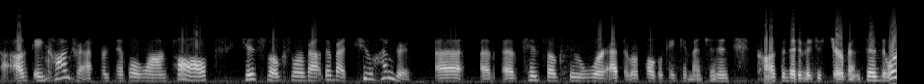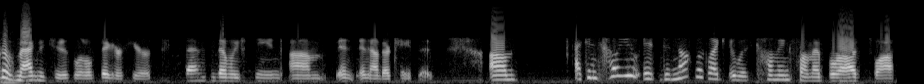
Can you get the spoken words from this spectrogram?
Uh, in contrast, for example, Ron Paul, his folks were about there about 200 uh, of, of his folks who were at the Republican convention and caused a bit of a disturbance. So the order of magnitude is a little bigger here than than we've seen um, in, in other cases. Um, I can tell you, it did not look like it was coming from a broad swath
